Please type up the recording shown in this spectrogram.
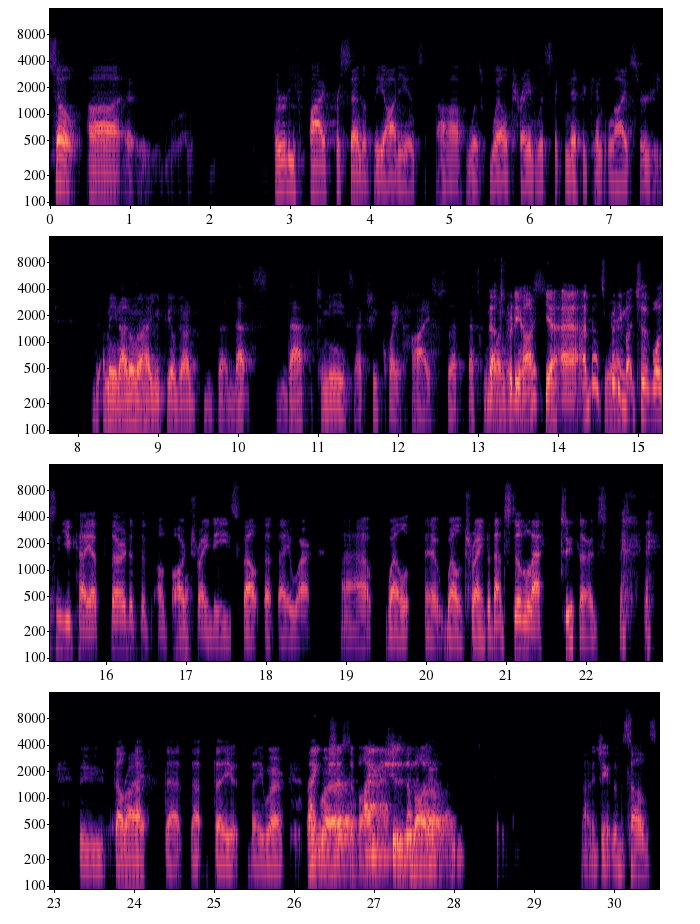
So uh, 35% of the audience uh, was well trained with significant live surgery. I mean, I don't know how you feel, John. That's that to me is actually quite high. So that's that's that's pretty high. Yeah, uh, and that's yeah. pretty much it was in the UK. A third of the of our yeah. trainees felt that they were uh, well uh, well trained, but that still left two thirds who felt right. that, that that they they were they anxious were about, anxious about managing it themselves.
